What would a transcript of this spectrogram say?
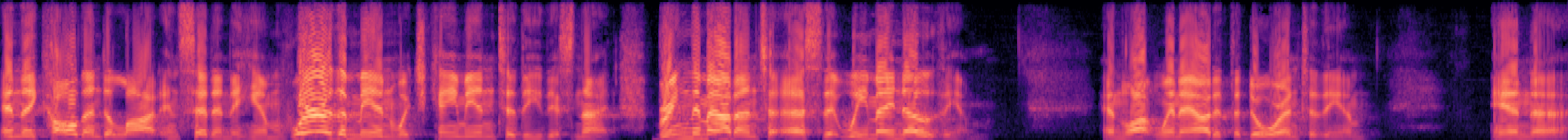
And they called unto Lot and said unto him, Where are the men which came in to thee this night? Bring them out unto us, that we may know them. And Lot went out at the door unto them, and, uh,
